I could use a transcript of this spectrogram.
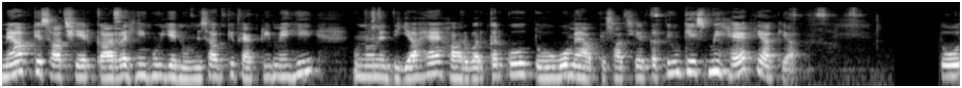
मैं आपके साथ शेयर कर रही हूँ, ये नूनी साहब की फैक्ट्री में ही उन्होंने दिया है, हर वर्कर को। तो वो मैं आपके साथ शेयर करती हूँ कि इसमें है क्या क्या तो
